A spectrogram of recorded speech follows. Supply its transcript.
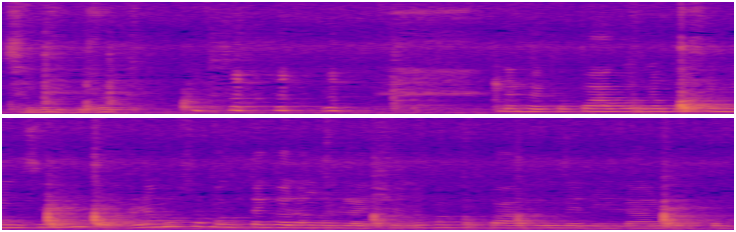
Sa vlog. nakakapagod na kasi minsan. Alam mo sa magtagal ang relasyon, nakakapagod na din lalo pag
